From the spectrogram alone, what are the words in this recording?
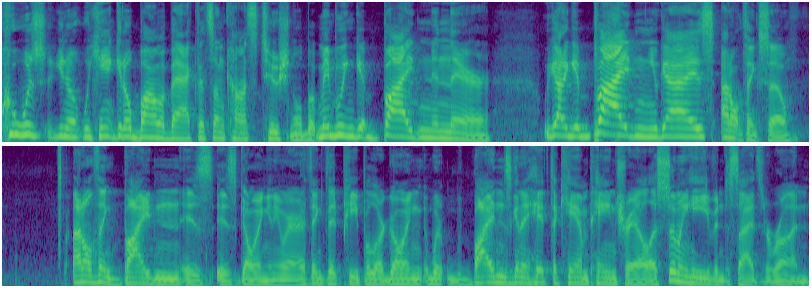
who was, you know, we can't get Obama back. That's unconstitutional, but maybe we can get Biden in there. We got to get Biden, you guys. I don't think so. I don't think Biden is is going anywhere. I think that people are going. Biden's going to hit the campaign trail, assuming he even decides to run.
